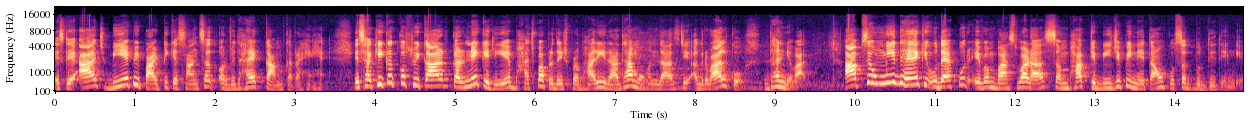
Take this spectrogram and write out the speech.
इसलिए आज बीएपी पार्टी के सांसद और विधायक काम कर रहे हैं। इस हकीकत को स्वीकार करने के लिए भाजपा प्रदेश प्रभारी राधा मोहन दास जी अग्रवाल को धन्यवाद। आपसे उम्मीद है कि उदयपुर एवं बांसवाड़ा संभाग के बीजेपी नेताओं को सद्बुद्धि देंगे।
